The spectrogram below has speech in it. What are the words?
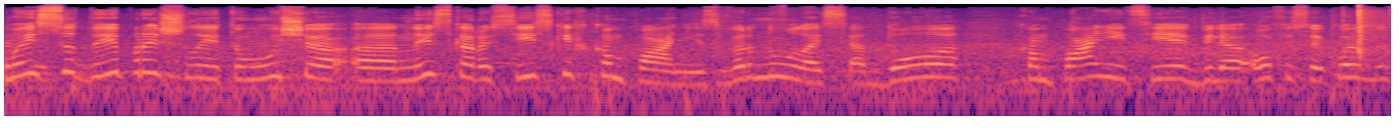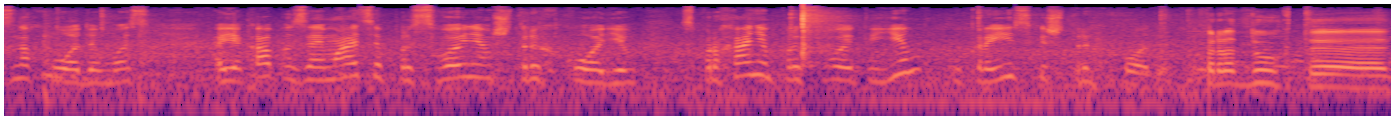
Ми сюди прийшли, тому що е, низка російських компаній звернулася до компанії цієї біля офісу, якої ми знаходимося, яка займається присвоєнням штрих-кодів з проханням присвоїти їм українські штрих-коди. продукт, э,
